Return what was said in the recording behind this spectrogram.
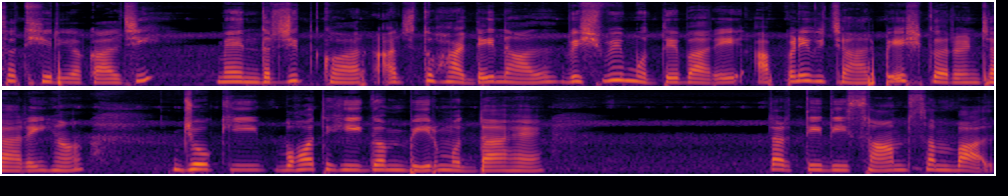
ਸਤਿ ਸ਼੍ਰੀ ਅਕਾਲ ਜੀ। ਮੈਂ ਇੰਦਰਜੀਤ ਕੌਰ। ਅੱਜ ਤੁਹਾਡੇ ਨਾਲ ਵਿਸ਼ਵੀ ਮੁੱਦੇ ਬਾਰੇ ਆਪਣੇ ਵਿਚਾਰ ਪੇਸ਼ ਕਰਨ ਜਾ ਰਹੀ ਹਾਂ, ਜੋ ਕਿ ਬਹੁਤ ਹੀ ਗੰਭੀਰ ਮੁੱਦਾ ਹੈ। ਧਰਤੀ ਦੀ ਸਾਂਭ ਸੰਭਾਲ।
